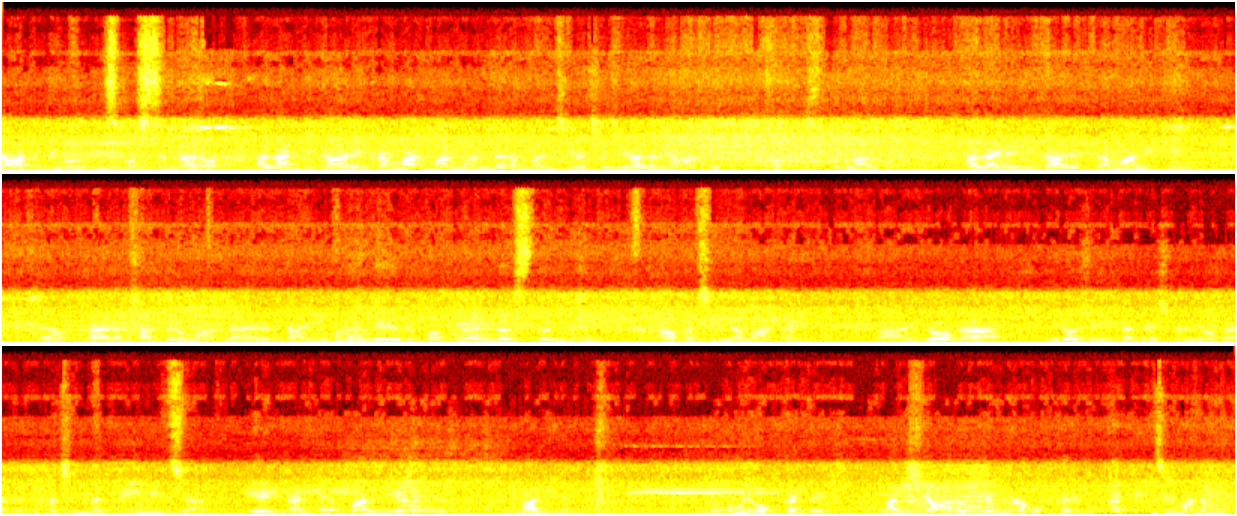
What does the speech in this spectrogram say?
తాటి మీద తీసుకొస్తున్నారు. అలాంటి కార్యక్రమాలు మనమందరం మంచిగా చేయాలని ఆశి ఆశిస్తున్నాను. అలాగే ఈ కార్యక్రమానికి మేడమ్స్ అందరూ మాట్లాడారు. టైం కూడా లేదు పాపం ఎండ్ వస్తుంది ఒక చిన్న మాట. యోగా ఈరోజు ఇంటర్నేషనల్ యోగా డే. ఒక చిన్న థీమ్ ఇచ్చారు. ఏంటంటే వన్ ఇయర్ వన్ హెల్త్ భూమి ఒక్కటే మనిషి ఆరోగ్యం కూడా ఒక్కరే. ఒక్కటి నుంచి మనం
